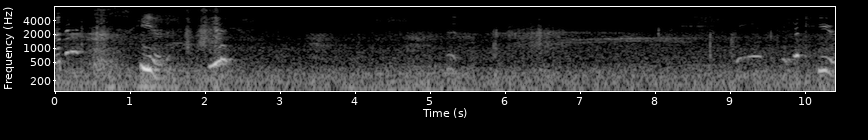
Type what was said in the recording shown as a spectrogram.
Like here. That's here.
